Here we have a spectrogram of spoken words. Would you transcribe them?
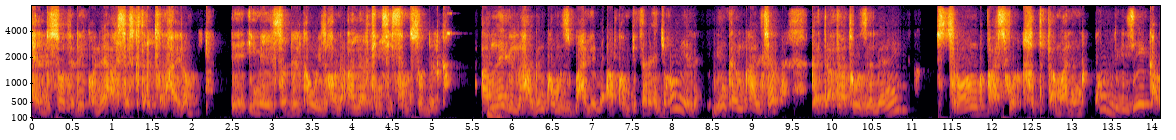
ሕድሶ ተደይኮነ ኣክሰስ ክትዕጾ ኢካ ኢሎም ኢመይል ዝሰዱልካ ወይ ዝኮነ ኣለርቲንግ ሲስተም ዝሰዱልካ ኣብ ናይ ግልካ ግን ከምኡ ዝበሃል የለን ኣብ ኮምፒውተር ሕጂ ከምኡ የለን ግን ከም ካልቸር ከተኣታትዎ ዘለኒ ስትሮንግ ፓስዎርድ ክጥቀም ኣለኒ ኩሉ ግዜ ካብ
